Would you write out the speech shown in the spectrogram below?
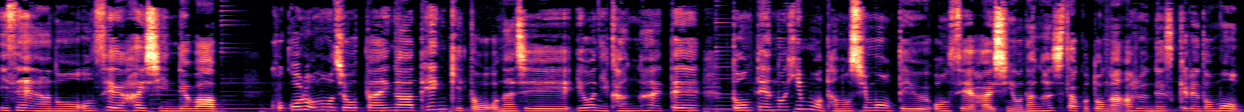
以前あの音声配信では心の状態が天気と同じように考えて曇天の日も楽しもうっていう音声配信を流したことがあるんですけれども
